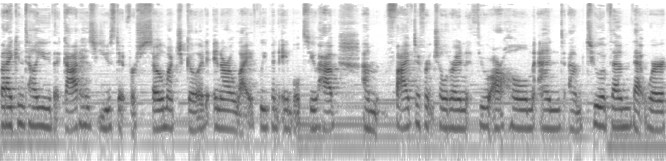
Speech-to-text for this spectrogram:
But I can tell you that God has used it for so much good in our life. We've been able to have um, five different children through our home, and um, two of them that were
